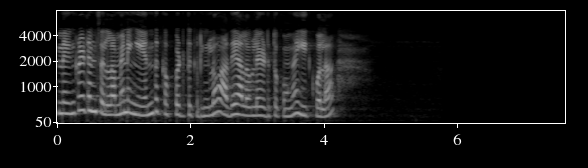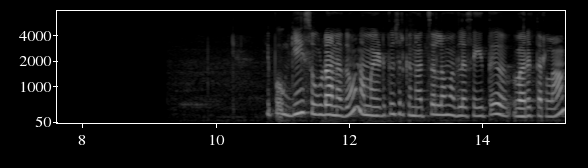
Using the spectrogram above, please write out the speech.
இந்த இன்க்ரீடியன்ஸ் எல்லாமே நீங்கள் எந்த கப் எடுத்துக்கிறீங்களோ அதே அளவில் எடுத்துக்கோங்க ஈக்குவலாக இப்போது கீ சூடானதும் நம்ம எடுத்து வச்சுருக்க நட்ஸ் எல்லாம் அதில் சேர்த்து வறுத்தரலாம்.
